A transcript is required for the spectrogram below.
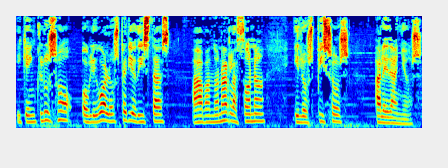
y que incluso obligó a los periodistas a abandonar la zona y los pisos aledaños.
